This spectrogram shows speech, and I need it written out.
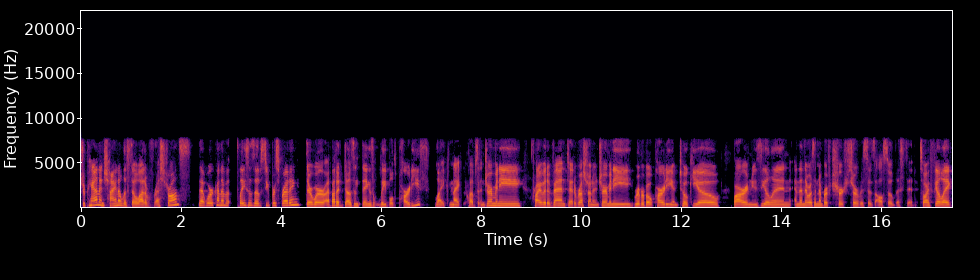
Japan and China listed a lot of restaurants that were kind of places of super spreading. There were about a dozen things labeled parties, like nightclubs in Germany, private event at a restaurant in Germany, riverboat party in Tokyo, bar in New Zealand, and then there was a number of church services also listed. So I feel like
